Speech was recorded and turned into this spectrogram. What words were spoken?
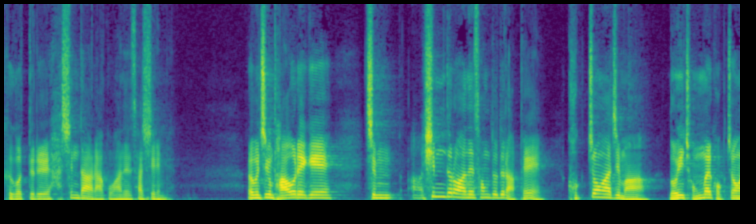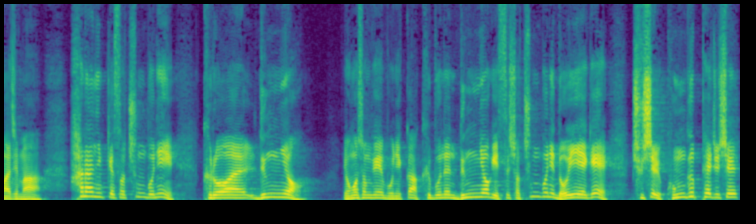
그것들을 하신다라고 하는 사실입니다. 여러분 지금 바울에게 지금 힘들어하는 성도들 앞에 걱정하지 마. 너희 정말 걱정하지 마. 하나님께서 충분히 그러할 능력, 영어 성경에 보니까 그분은 능력이 있으셔. 충분히 너희에게 주실, 공급해 주실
